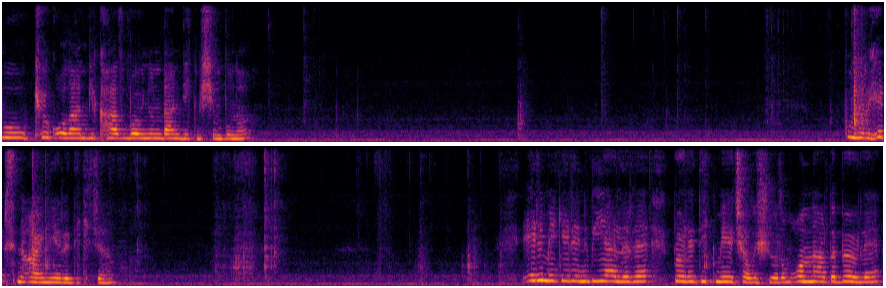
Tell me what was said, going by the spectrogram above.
Bu kök olan bir kaz boynundan dikmişim bunu. Bunları hepsini aynı yere dikeceğim. Elime geleni bir yerlere böyle dikmeye çalışıyorum. Onlar da böyle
